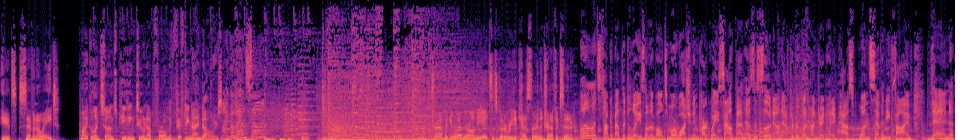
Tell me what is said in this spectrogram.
It's 708. Michael and Son's heating tune up for only $59. Michael and Son. Traffic and weather on the 8th. Let's go to Rita Kessler in the traffic center. Well, let's talk about the delays on the Baltimore Washington Parkway. Southbound has a slowdown after Route 100 headed past 175. Then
